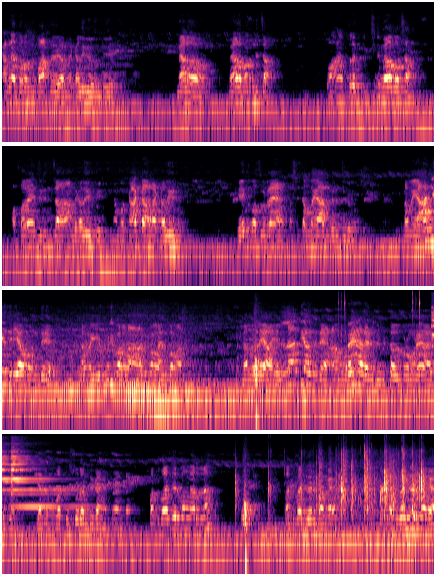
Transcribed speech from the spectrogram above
கண்ணை திறந்து பார்த்து அந்த கழுகு வந்து மேலே மேலே பறந்துச்சான் வானத்தில் பிச்சுட்டு மேலே போச்சான் அப்போதான் சிரிச்சான் அந்த கழுகுக்கு. நம்ம காக்காடா கழுகுன்னு. எதுக்குமா சொல்கிறேன் ஃபஸ்ட் நம்ம யாரும் தெரிஞ்சுக்கணும். நம்ம யாருனே தெரியாமல் வந்து நம்ம எப்படி பண்ணலாம் அது பண்ணலாம் இது பண்ணலாம். நான் இல்லையா எல்லாத்தையும் வந்துட்டேன் ஆனால் ஒரே நாள் எடுத்து விட்டதுக்கப்புறம் ஒரே நாள் எடுத்து எனக்கு பத்து ஸ்டூடெண்ட் இருக்காங்க இப்போ பத்து பதினஞ்சு பேர் இருப்பாங்க நடத்துனா பத்து பதினஞ்சு பேர் இருப்பாங்க. பத்து பதினஞ்சு பேர் இருப்பாங்க.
